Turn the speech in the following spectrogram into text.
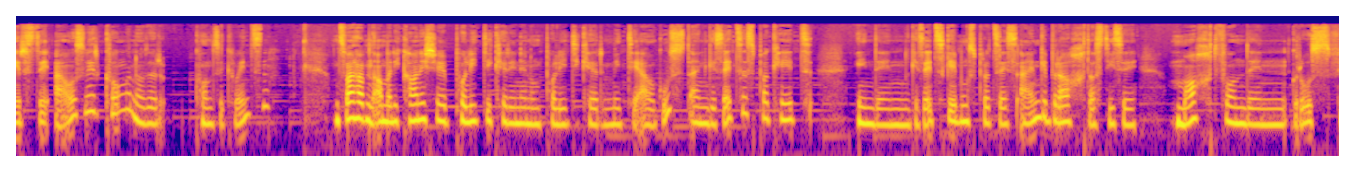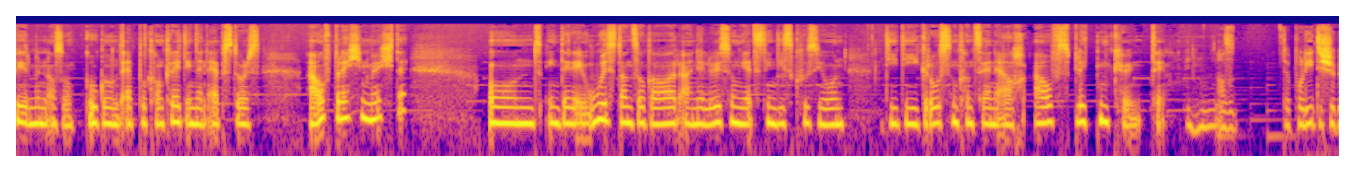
erste Auswirkungen oder Konsequenzen. Und zwar haben amerikanische Politikerinnen und Politiker Mitte August ein Gesetzespaket in den Gesetzgebungsprozess eingebracht, das diese Macht von den Großfirmen, also Google und Apple konkret in den App Stores, aufbrechen möchte. Und in der EU ist dann sogar eine Lösung jetzt in Diskussion, die die großen Konzerne auch aufsplitten könnte. Mhm, also der politische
